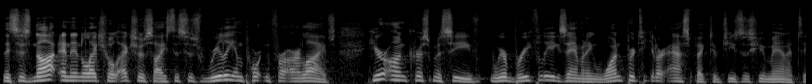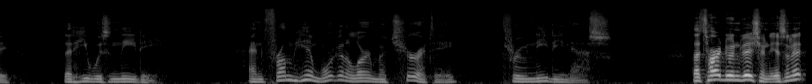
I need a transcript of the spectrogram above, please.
This is not an intellectual exercise. This is really important for our lives. Here on Christmas Eve, we're briefly examining one particular aspect of Jesus' humanity that he was needy. And from him, we're going to learn maturity through neediness. That's hard to envision, isn't it?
